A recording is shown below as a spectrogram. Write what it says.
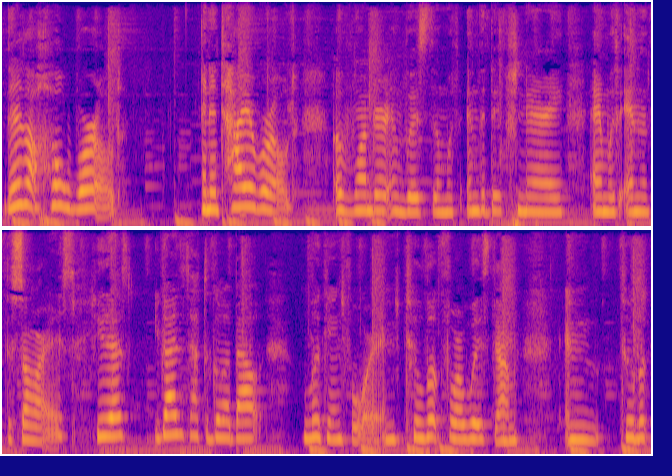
there's a whole world, an entire world of wonder and wisdom within the dictionary and within the thesaurus. You guys, you guys just have to go about looking for it and to look for wisdom and to look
